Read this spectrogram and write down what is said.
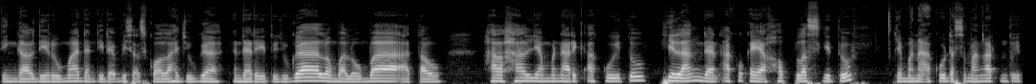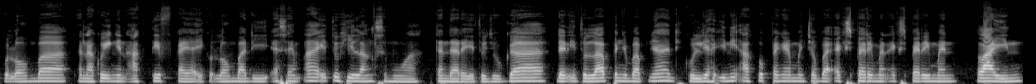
tinggal di rumah dan tidak bisa sekolah juga. Dan dari itu juga lomba-lomba atau hal-hal yang menarik aku itu hilang dan aku kayak hopeless gitu yang aku udah semangat untuk ikut lomba dan aku ingin aktif kayak ikut lomba di SMA itu hilang semua. Dan dari itu juga dan itulah penyebabnya di kuliah ini aku pengen mencoba eksperimen-eksperimen lain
